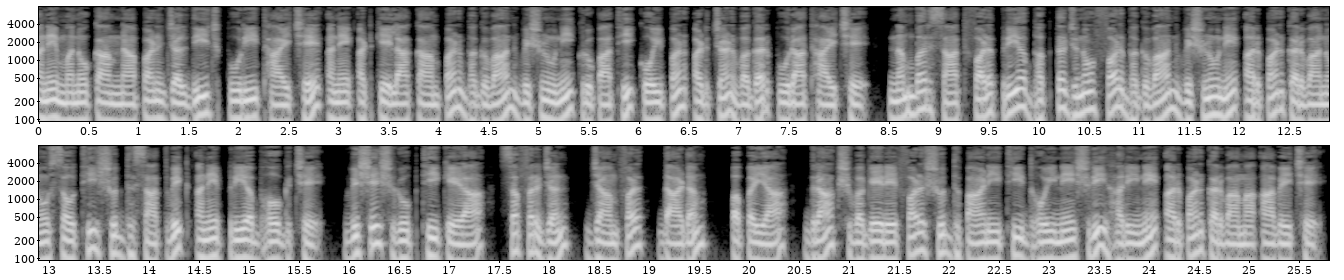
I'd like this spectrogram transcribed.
અને મનોકામના પણ જલ્દી જ પૂરી થાય છે અને અટકેલા કામ પણ ભગવાન વિષ્ણુની કૃપાથી કોઈ પણ અડચણ વગર પૂરા થાય છે. નંબર સાત ફળ પ્રિય ભક્તજનો, ફળ ભગવાન વિષ્ણુને અર્પણ કરવાનો સૌથી શુદ્ધ સાત્વિક અને પ્રિય ભોગ છે. વિશેષ રૂપથી કેળા, સફરજન, જામફળ, દાડમ, પપૈયા, દ્રાક્ષ વગેરે ફળ શુદ્ધ પાણીથી ધોઈને શ્રી હરિને અર્પણ કરવામાં આવે છે.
